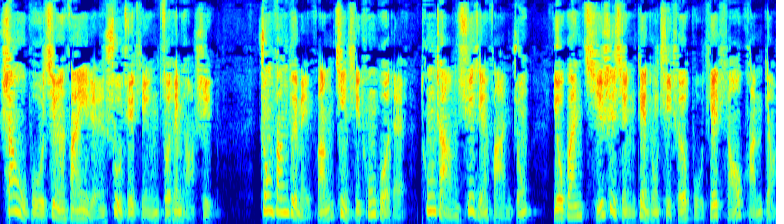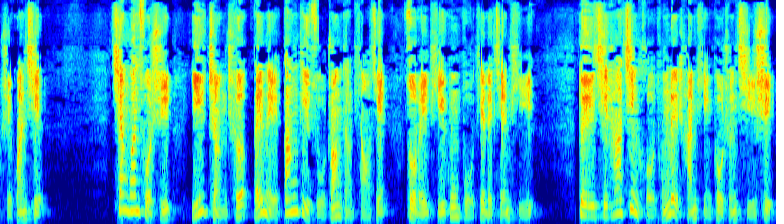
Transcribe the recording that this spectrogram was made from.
商务部新闻发言人束觉婷昨天表示，中方对美方近期通过的通胀削减法案中有关歧视性电动汽车补贴条款表示关切。相关措施以整车北美当地组装等条件作为提供补贴的前提，对其他进口同类产品构成歧视，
